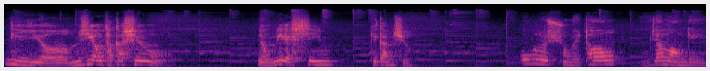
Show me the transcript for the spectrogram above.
你哦，不是用头壳想，用你的心去感受。我都想袂通，毋才问你。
